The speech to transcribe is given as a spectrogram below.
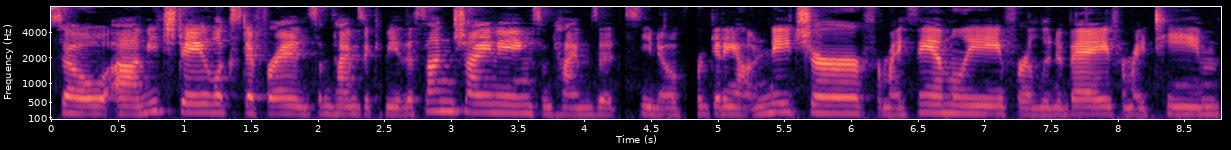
So um, each day looks different. Sometimes it could be the sun shining. Sometimes it's, you know, for getting out in nature, for my family, for Luna Bay, for my team.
